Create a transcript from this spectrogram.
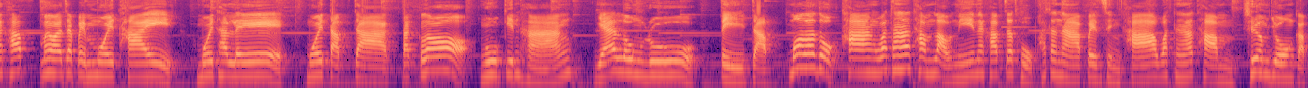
นะครับ ไม่ว่าจะเป็นมวยไทย มวยทะเล มวยตับจาก ตะกร้อ งูกินหาง แย้ลงรู ตีจับ มรดกทางวัฒนธรรมเหล่านี้นะครับ จะถูกพัฒนาเป็นสินค้าวัฒนธรรม เชื่อมโยงกับ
